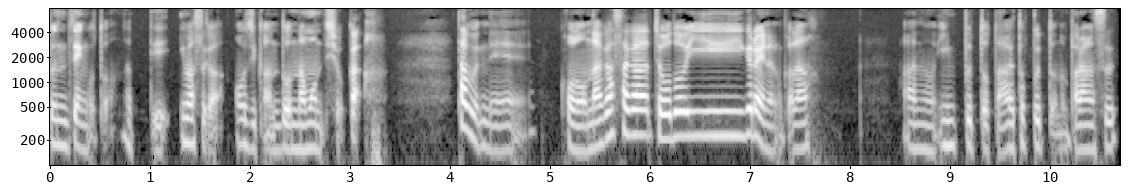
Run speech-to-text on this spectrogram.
分前後となっていますが、お時間どんなもんでしょうか。多分ね、この長さがちょうどいいぐらいなのかな。あの、インプットとアウトプットのバランス。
